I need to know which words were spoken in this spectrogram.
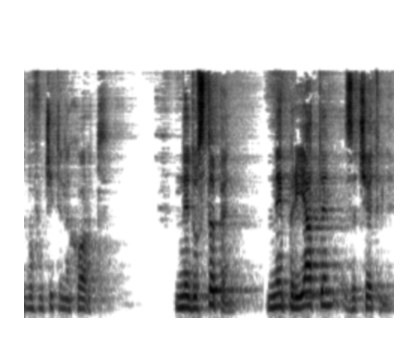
в очите на хората. Недостъпен, неприятен за четене.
